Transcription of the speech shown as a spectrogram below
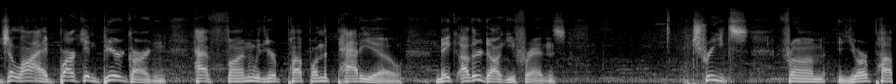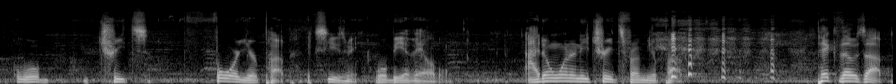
July Bark Barkin Beer Garden. Have fun with your pup on the patio. Make other doggy friends treats from your pup will treats for your pup excuse me will be available i don't want any treats from your pup pick those up.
